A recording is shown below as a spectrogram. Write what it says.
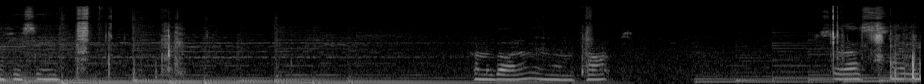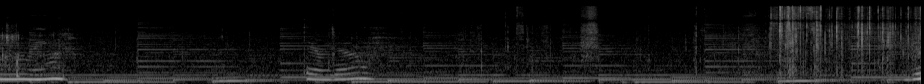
If you see Okay,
